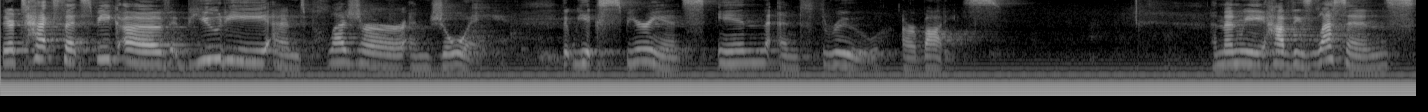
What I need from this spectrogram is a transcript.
They're texts that speak of beauty and pleasure and joy that we experience in and through our bodies. And then we have these lessons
